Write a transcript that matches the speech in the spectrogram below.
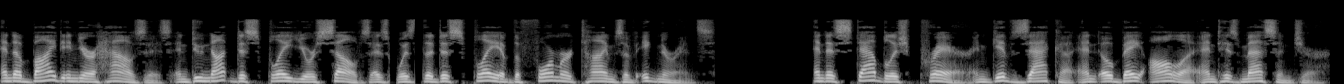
And abide in your houses and do not display yourselves as was the display of the former times of ignorance. And establish prayer and give zakah and obey Allah and His Messenger.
